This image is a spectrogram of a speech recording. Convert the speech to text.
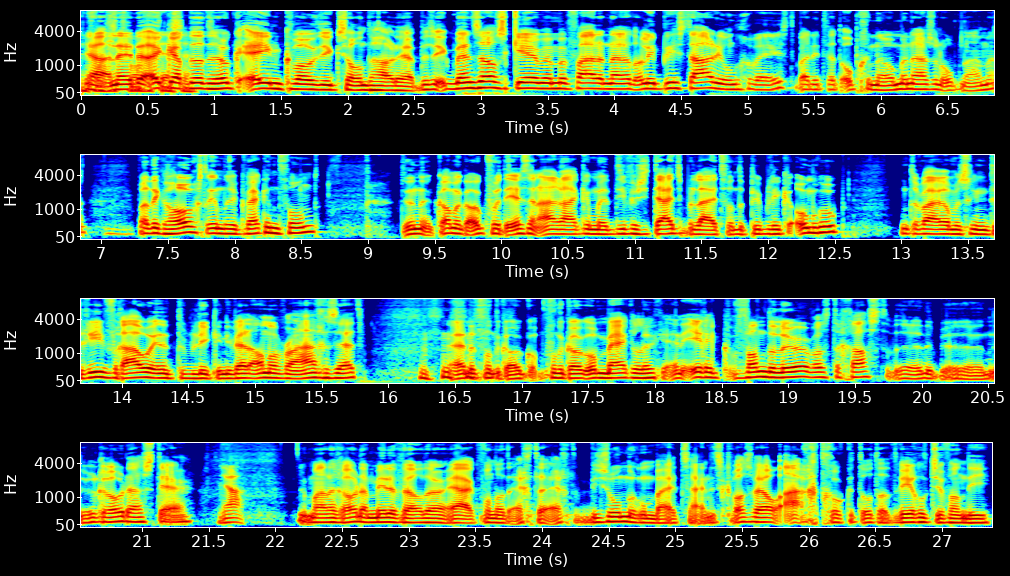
Ja, nee, de- ik heb dat is ook één quote die ik zo onthouden heb. Dus ik ben zelfs een keer met mijn vader naar het Olympisch Stadion geweest, waar dit werd opgenomen, naar zijn opname. Wat ik hoogst indrukwekkend vond. Toen kwam ik ook voor het eerst in aanraking met het diversiteitsbeleid van de publieke omroep. Want er waren misschien drie vrouwen in het publiek en die werden allemaal voor aangezet. Eh, dat vond ik, ook, vond ik ook opmerkelijk. En Erik van der Leur was de gast, de, de, de Roda-ster. Ja. Normale Roda middenvelder. Ja, ik vond dat echt, echt bijzonder om bij te zijn. Dus ik was wel aangetrokken tot dat wereldje van die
